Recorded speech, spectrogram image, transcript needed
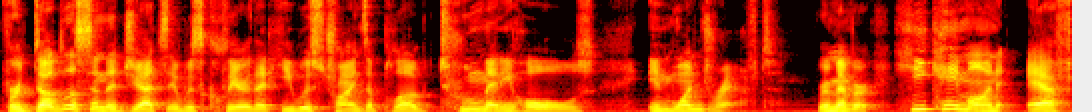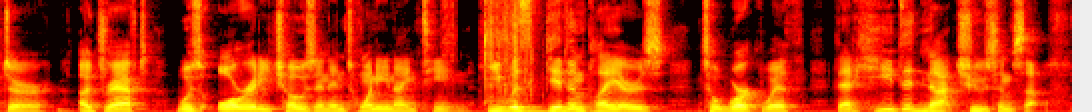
For Douglas and the Jets, it was clear that he was trying to plug too many holes in one draft. Remember, he came on after a draft was already chosen in 2019. He was given players to work with that he did not choose himself.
